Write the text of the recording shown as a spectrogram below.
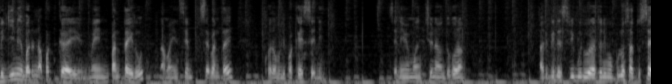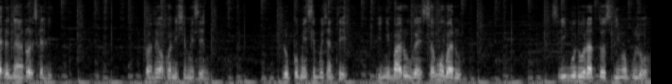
beginner baru nak pakai main pantai tu Nak main set pantai Korang boleh pakai set ni. Set ni memang cun lah untuk korang. Harga dia RM1250 satu set dengan rod sekali. Korang tengok condition mesin. Rupa mesin pun cantik. Ini baru guys, semua baru 1250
